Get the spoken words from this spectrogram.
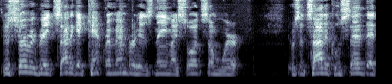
There's a a great tzaddik. I can't remember his name. I saw it somewhere. There was a tzaddik who said that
